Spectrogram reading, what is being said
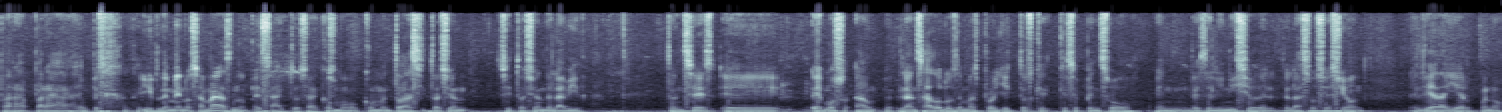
para, para empezar a ir de menos a más, ¿no? Exacto, exacto. Como, como en toda situación, situación de la vida. Entonces, eh, hemos lanzado los demás proyectos que, se pensó en, desde el inicio de, la asociación. El día de ayer, bueno,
